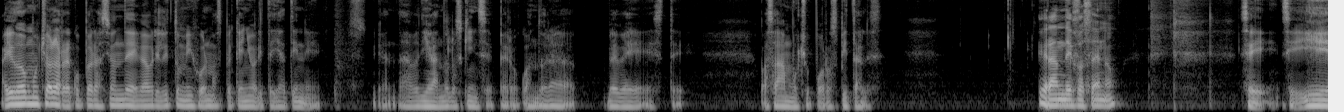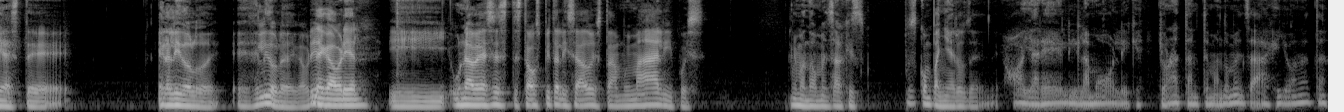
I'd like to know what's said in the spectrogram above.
Ayudó mucho a la recuperación de Gabrielito, mi hijo, el más pequeño. Ahorita ya tiene. Ya andaba llegando a los 15, pero cuando era bebé, este. Pasaba mucho por hospitales. Grande José, ¿no? Sí, sí. Y este. Era el ídolo de. Es el ídolo de Gabriel. De Gabriel. Y una vez este, estaba hospitalizado y estaba muy mal y pues me mandó mensajes pues, compañeros de, oye, Areli, la mole, que Jonathan te mando mensaje, Jonathan,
